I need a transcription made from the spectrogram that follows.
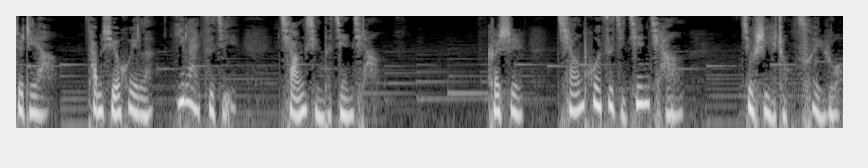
就这样，他们学会了依赖自己，强行的坚强。可是，强迫自己坚强，就是一种脆弱。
